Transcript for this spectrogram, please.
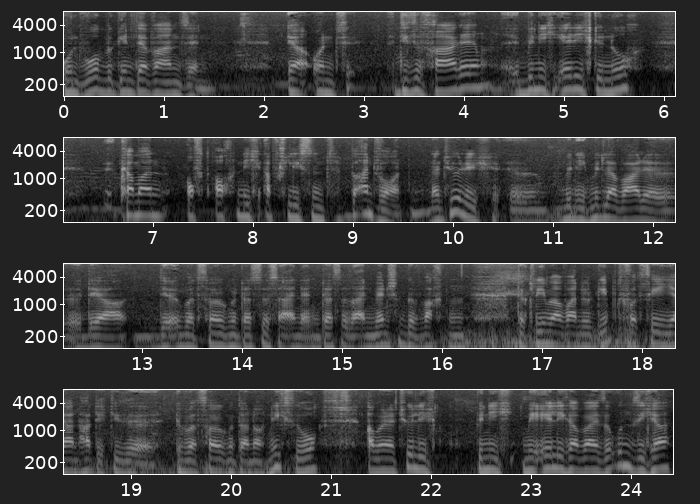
und wo beginnt der Wahnsinn? Ja, und diese Frage, bin ich ehrlich genug, kann man oft auch nicht abschließend beantworten. Natürlich äh, bin ich mittlerweile äh, der, der Überzeugung, dass es, einen, dass es einen menschengemachten der Klimawandel gibt. Vor zehn Jahren hatte ich diese Überzeugung dann noch nicht so. Aber natürlich bin ich mir ehrlicherweise unsicher,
